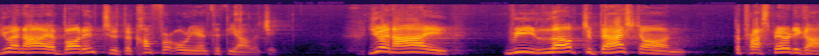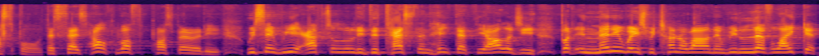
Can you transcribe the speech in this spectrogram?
You and I have bought into the comfort oriented theology. You and I, we love to bash on the prosperity gospel that says health, wealth, prosperity. We say we absolutely detest and hate that theology, but in many ways we turn around and we live like it.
